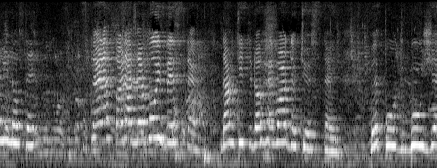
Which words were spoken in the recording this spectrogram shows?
minuty. Teraz pora na mój występ. Dam ci trochę wody czystej. Wypłucz buzię,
